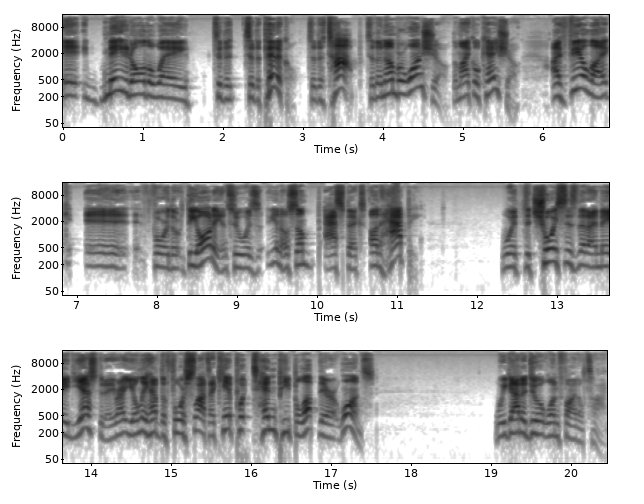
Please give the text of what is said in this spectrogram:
it, it made it all the way to the to the pinnacle, to the top, to the number one show, the Michael Kay show. I feel like uh, for the the audience who was, you know, some aspects unhappy with the choices that I made yesterday, right? You only have the four slots. I can't put 10 people up there at once. We got to do it one final time.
